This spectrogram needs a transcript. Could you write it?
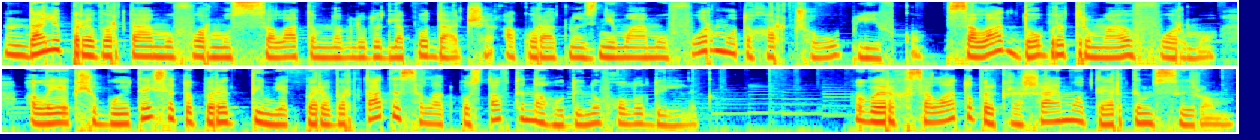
Далі перевертаємо форму з салатом на блюдо для подачі, акуратно знімаємо форму та харчову плівку. Салат добре тримає форму, але якщо боїтеся, то перед тим як перевертати салат, поставте на годину в холодильник. Верх салату прикрашаємо тертим сиром.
